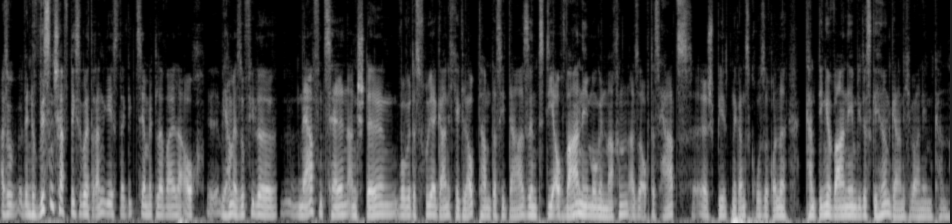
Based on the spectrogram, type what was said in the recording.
Also wenn du wissenschaftlich sogar dran gehst, da gibt's ja mittlerweile auch, äh, wir haben ja so viele Nervenzellen an Stellen, wo wir das früher gar nicht geglaubt haben, dass sie da sind, die auch Wahrnehmungen machen. Also auch das Herz äh, spielt eine ganz große Rolle, kann Dinge wahrnehmen, die das Gehirn gar nicht wahrnehmen kann.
